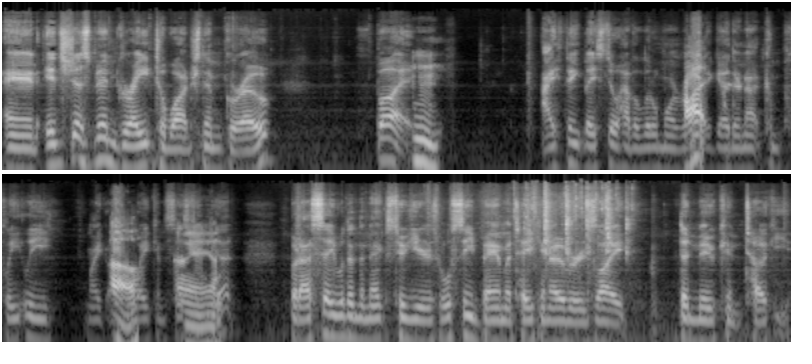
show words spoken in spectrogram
and it's just been great to watch them grow. But Mm. I think they still have a little more room What? to go. They're not completely like all Oh. the way consistent yeah, yeah. yet. But I say within the next two years, we'll see Bama taking over as like the new Kentucky.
